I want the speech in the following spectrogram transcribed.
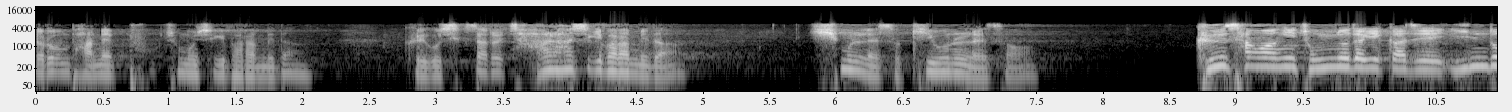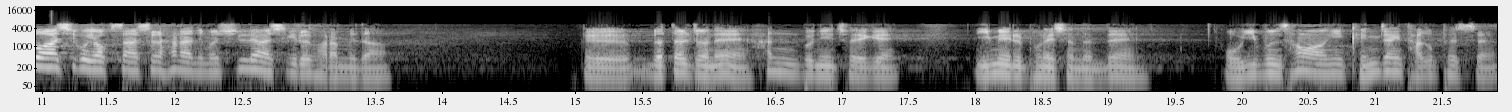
여러분 밤에 푹 주무시기 바랍니다. 그리고 식사를 잘 하시기 바랍니다. 힘을 내서, 기운을 내서 그 상황이 종료되기까지 인도하시고 역사하실 하나님을 신뢰하시기를 바랍니다. 그 몇 달 전에 한 분이 저에게 이메일을 보내셨는데 오, 이분 상황이 굉장히 다급했어요.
